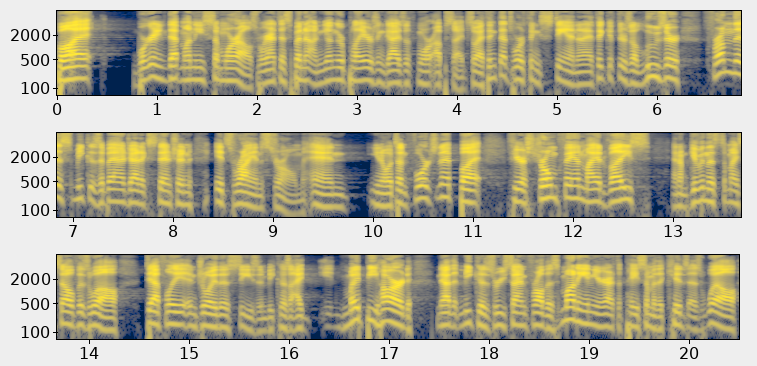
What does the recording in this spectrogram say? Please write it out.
But we're going to need that money somewhere else. We're going to have to spend it on younger players and guys with more upside. So I think that's where things stand. And I think if there's a loser from this Mika Zibanejad extension, it's Ryan Strome. And, you know, it's unfortunate, but if you're a Strome fan, my advice, and I'm giving this to myself as well, definitely enjoy this season because I it might be hard now that Mika's re-signed for all this money and you're going to have to pay some of the kids as well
